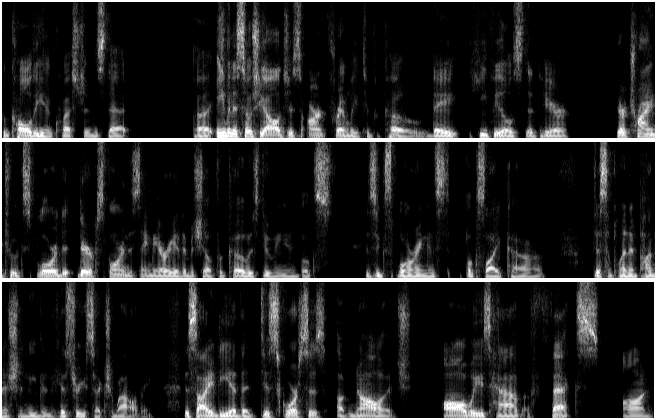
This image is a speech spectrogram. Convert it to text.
Foucauldian questions that uh, even as sociologists aren't friendly to Foucault, they he feels that they're they're trying to explore that they're exploring the same area that Michel Foucault is doing in books is exploring in books like uh, Discipline and Punish and even the History of Sexuality. This idea that discourses of knowledge always have effects on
